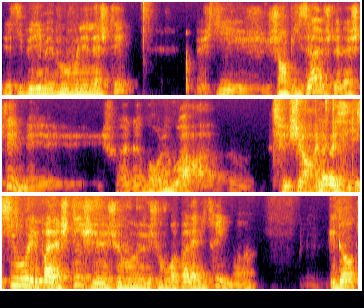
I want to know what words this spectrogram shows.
Et le type me dit, mais vous voulez l'acheter? Ben, Je dis, j'envisage de l'acheter, mais je voudrais d'abord le voir. Genre si, vous ne voulez pas l'acheter, je n'ouvre pas la vitrine, moi. Et donc,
